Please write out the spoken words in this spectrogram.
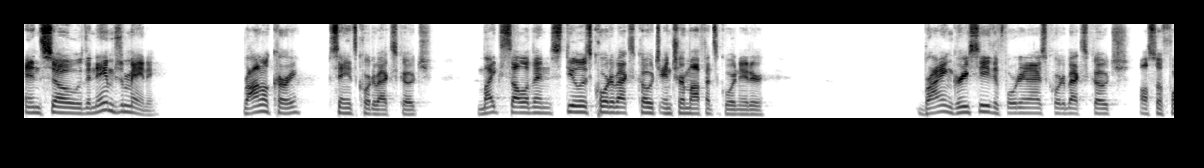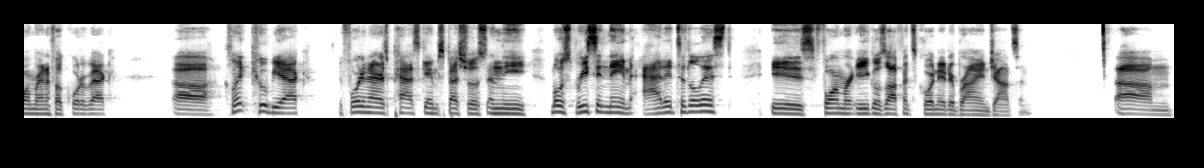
and so the names remaining: Ronald Curry, Saints quarterbacks coach; Mike Sullivan, Steelers quarterbacks coach, interim offensive coordinator; Brian Griese, the 49ers quarterbacks coach, also former NFL quarterback; uh, Clint Kubiak, the 49ers pass game specialist, and the most recent name added to the list is former Eagles offensive coordinator Brian Johnson. Um,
